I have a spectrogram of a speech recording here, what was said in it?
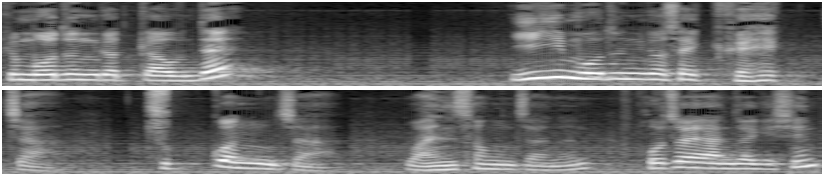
그 모든 것 가운데 이 모든 것의 계획자, 주권자, 완성자는 보좌에 앉아 계신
